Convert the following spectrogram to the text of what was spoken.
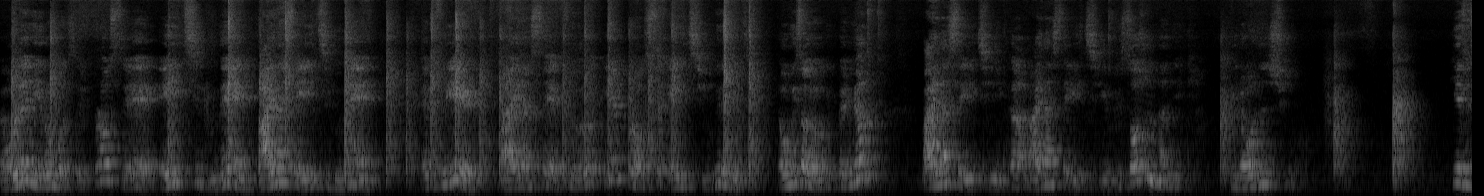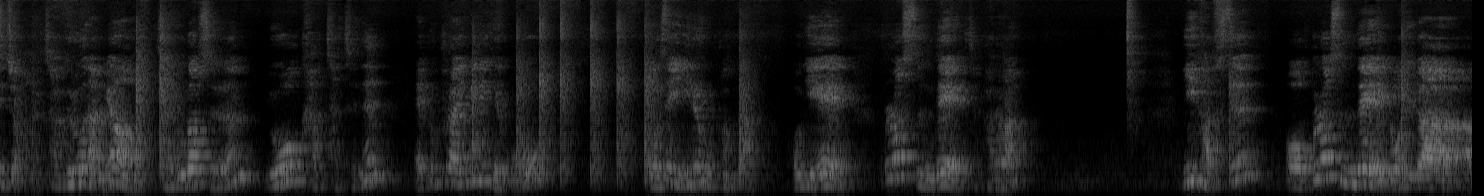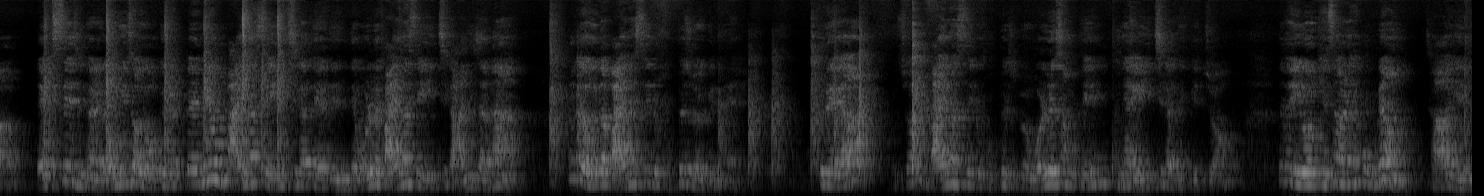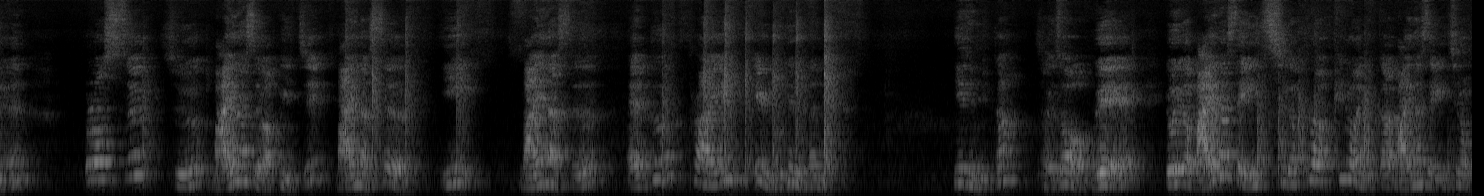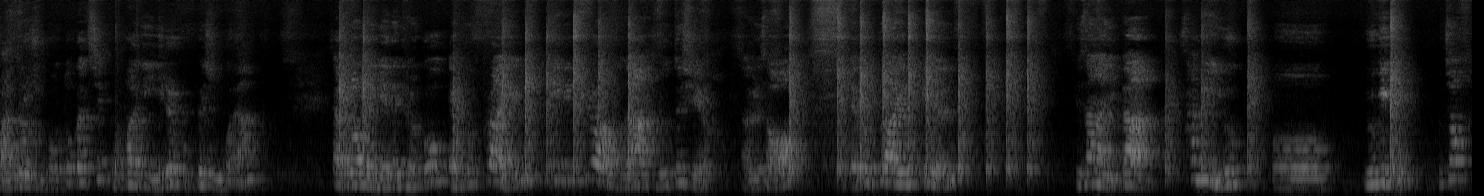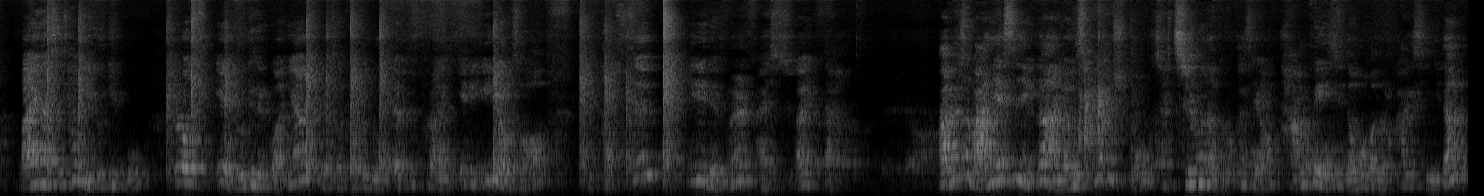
원래는 이런 거지 플러스에 h분의 마이너스 h분의 f1 마이너스 f1 플러스 h 이렇게 되는 거지 여기서 여기 빼면 마이너스 h니까 마이너스 h 이렇게 써준다는 얘기야. 이런 식으로. 이해됐죠? 자 그러고 나면 자 요 값은 요 값 자체는 f 프라임 1이 되고 여기에 2를 곱한 값. 거기에 플러스인데 자 봐라. 이 값은 어 플러스인데 여기가 x의 증가 여기서 여기를 빼면 마이너스 h가 돼야 되는데 원래 마이너스 h가 아니잖아. 그러니까 여기다 마이너스 1을 곱해줘야겠네 그래야 그렇죠? 마이너스 1을 곱해주면 원래 상태인 그냥 h가 됐겠죠. 그래서 이걸 계산을 해보면 자 얘는 플러스 즉 마이너스 옆에 있지? 마이너스 2 마이너스 f 프라임 1 이렇게 된다는 얘기야. 이해됩니까? 자 그래서 왜? 여기가 마이너스 h가 필요- 필요하니까 마이너스 h라고 만들어주고 똑같이 곱하기 2를 곱해준 거야. 자 그러면 얘는 결국 f 프라임 1이 필요하구나. 그 뜻이에요. 자 그래서 f 프라임 1은 계산하니까 3이 6, 어, 6이고, 그쵸? 마이너스 3이 6이고, 플러스 1 이렇게 될 거 아니야? 그래서 결국 f 프라임 1이 1이어서 이 값은 1이 됨을 알 수가 있다. 앞에서 많이 했으니까 연습해보시고, 자, 질문하도록 하세요. 다음 페이지 넘어가도록 하겠습니다.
